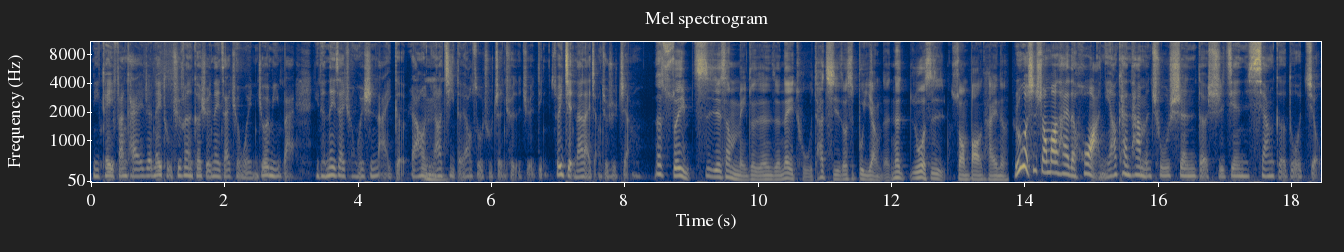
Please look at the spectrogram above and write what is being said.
你可以翻开人类图区分的科学内在权威，你就会明白你的内在权威是哪一个。然后你要记得要做出正确的决定。所以简单来讲就是这样。那所以世界上每个人人类图它其实都是不一样的。那如果是双胞胎呢？如果是双胞胎的话，你要看他们出生的时间相隔多久。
